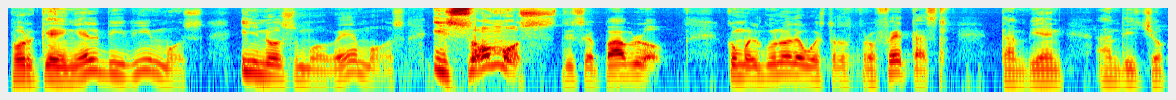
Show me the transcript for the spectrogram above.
Porque en Él vivimos y nos movemos y somos, dice Pablo, como algunos de vuestros profetas también han dicho,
